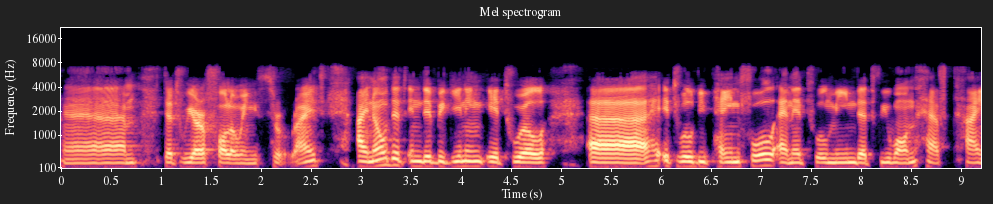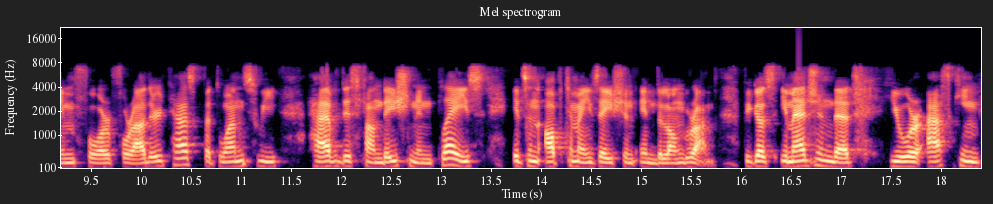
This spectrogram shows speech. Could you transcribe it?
um, that we are following through right i know that in the beginning it will uh, it will be painful and it will mean that we won't have time for for other tasks but once we have this foundation in place it's an optimization in the long run because imagine that you are asking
